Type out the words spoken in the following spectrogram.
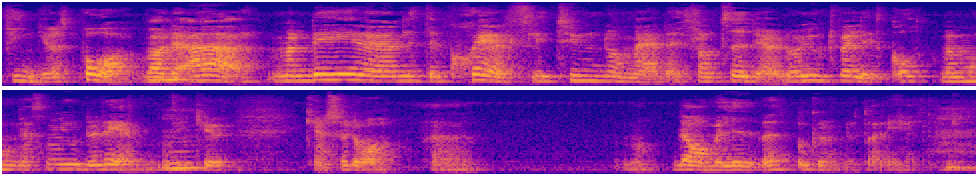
fingret på vad det är. Men det är en liten själslig tyngd med dig från tidigare. Du har gjort väldigt gott med många som gjorde det. Fick ju kanske då eh, bli av med livet på grund av det helt enkelt.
